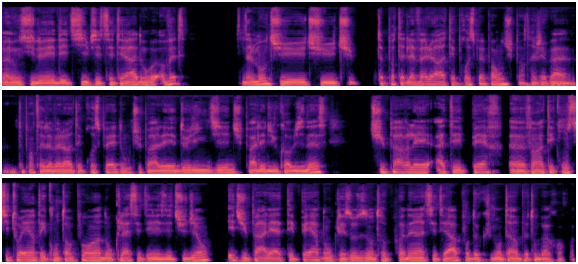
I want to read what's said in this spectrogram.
Ouais, donc tu donnais des tips, etc. Donc en fait, finalement, tu tu tu apportais de la valeur à tes prospects. Pardon, tu partageais pas, t'apportais de la valeur à tes prospects. Donc tu parlais de LinkedIn, tu parlais du core business, tu parlais à tes pairs, euh, enfin à tes concitoyens, tes contemporains. Donc là, c'était les étudiants, et tu parlais à tes pairs, donc les autres entrepreneurs, etc. Pour documenter un peu ton parcours. Quoi.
